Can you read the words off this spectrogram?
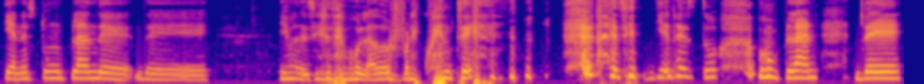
tienes tú un plan de, de iba a decir de volador frecuente, si tienes tú un plan de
